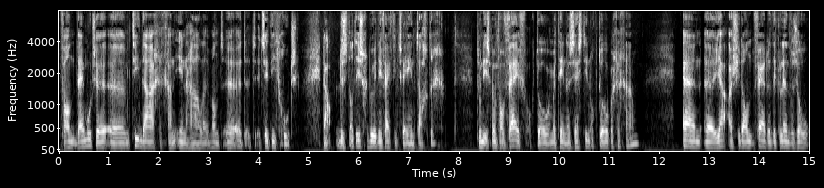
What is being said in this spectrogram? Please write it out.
van wij moeten tien dagen gaan inhalen, want het, het, het zit niet goed. Nou, dus dat is gebeurd in 1582. Toen is men van 5 oktober meteen naar 16 oktober gegaan. En uh, ja, als je dan verder de kalender zo,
